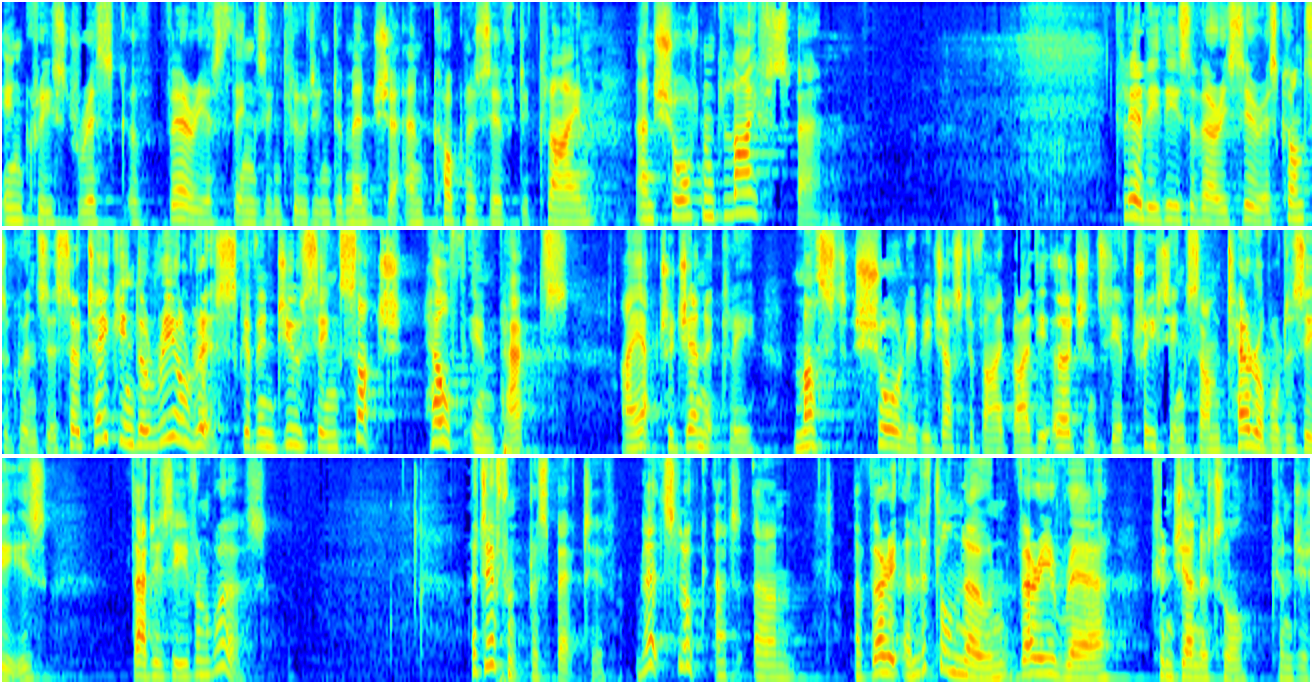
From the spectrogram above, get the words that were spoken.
increased risk of various things, including dementia and cognitive decline, and shortened lifespan. Clearly, these are very serious consequences. So, taking the real risk of inducing such health impacts iatrogenically must surely be justified by the urgency of treating some terrible disease that is even worse. A different perspective. Let's look at um, a very a little known, very rare congenital condi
